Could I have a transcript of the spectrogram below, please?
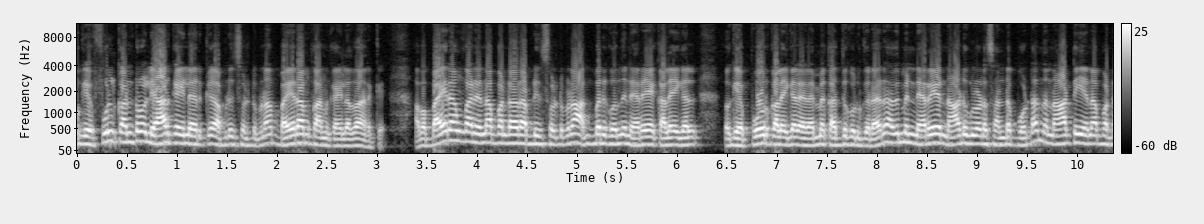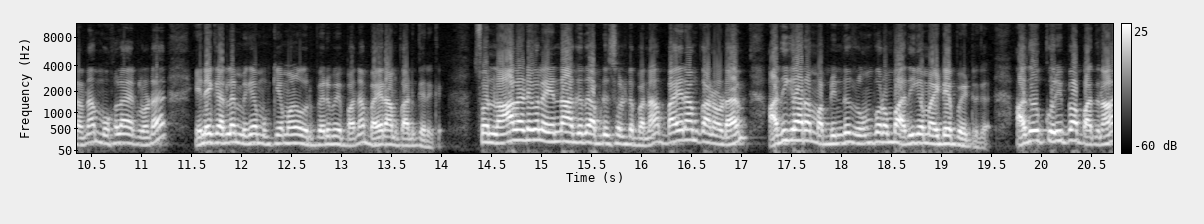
ஓகே ஃபுல் கண்ட்ரோல் யார் கையில் இருக்குது அப்படின்னு சொல்லிட்டு பைராம் கான் கையில் தான் இருக்குது அப்போ பைராம் கான் என்ன பண்ணுறாரு அப்படின்னு சொல்லிட்டு அக்பருக்கு வந்து நிறைய கலைகள் ஓகே போர்க்கலைகள் எல்லாமே கற்றுக் கொடுக்குறாரு. அதுமாதிரி நிறைய நாடுகளோட சண்டை போட்டு அந்த நாட்டை என்ன பண்ணுறாங்கன்னா முகலாயர்களோட இணைக்கிறதுல மிக முக்கியமான ஒரு பெருமை பார்த்தா பைராம் கானுக்கு இருக்குது ஸோ நாளடைவில் என்ன ஆகுது அப்படின்னு சொல்லிட்டு பார்த்தா பைராம் கானோட அதிகாரம் அப்படின்றது ரொம்ப ரொம்ப அதிகமாயிட்டே போயிட்டு இருக்கு அது குறிப்பாக பார்த்தீங்கன்னா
